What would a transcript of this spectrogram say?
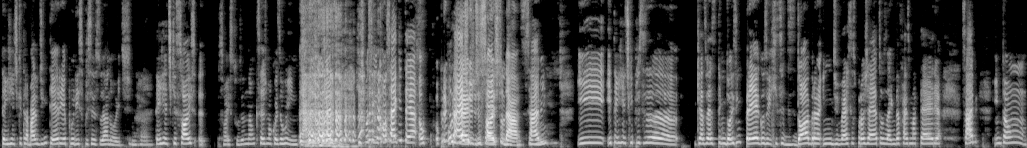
tem gente que trabalha o dia inteiro e é por isso precisa estudar à noite. Uhum. Tem gente que só só estuda, não que seja uma coisa ruim, tá? Mas que, tipo assim, consegue ter o, o privilégio de, de, só estudar, estudar sabe? E, e tem gente que precisa. Que às vezes tem dois empregos e que se desdobra em diversos projetos, ainda faz matéria, sabe? Então,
